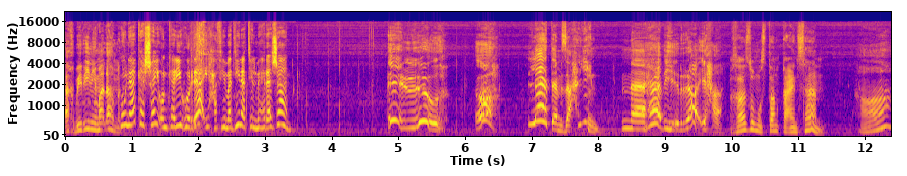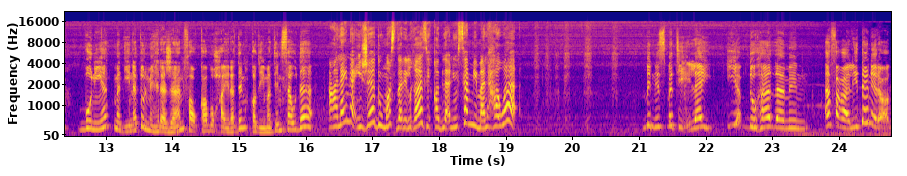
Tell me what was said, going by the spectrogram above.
أخبريني ما الأمر هناك شيء كريه الرائحة في مدينة المهرجان. أوه لا تمزحين. ما هذه الرائحة؟ غاز مستنقع سام. ها؟ بنيت مدينة المهرجان فوق بحيرة قديمة سوداء. علينا إيجاد مصدر الغاز قبل أن يسمم الهواء. بالنسبة إلي يبدو هذا من أفعال دانيروك.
